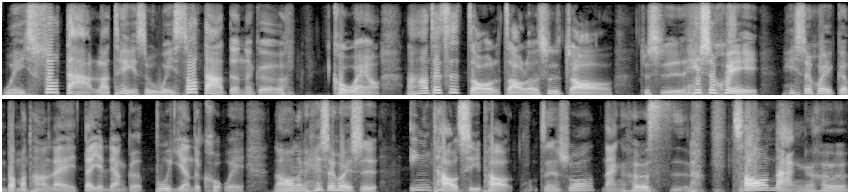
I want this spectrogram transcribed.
维苏打 latte，也是维苏打的那个口味哦。然后这次走找了是找就是黑社会，黑社会跟棒棒糖来代言两个不一样的口味。然后那个黑社会是。樱桃气泡，只能说难喝死了，超难喝。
